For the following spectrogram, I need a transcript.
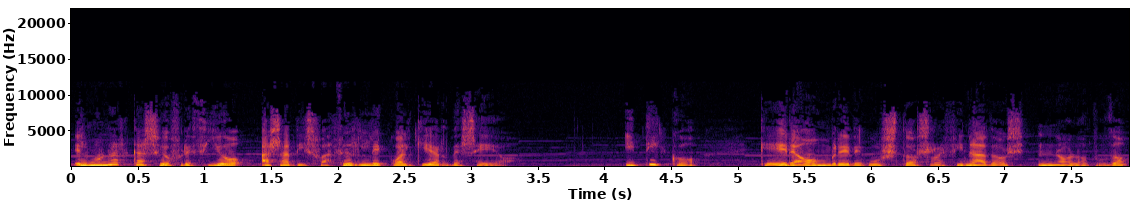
el monarca se ofreció a satisfacerle cualquier deseo. Y Tico, que era hombre de gustos refinados, no lo dudó.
